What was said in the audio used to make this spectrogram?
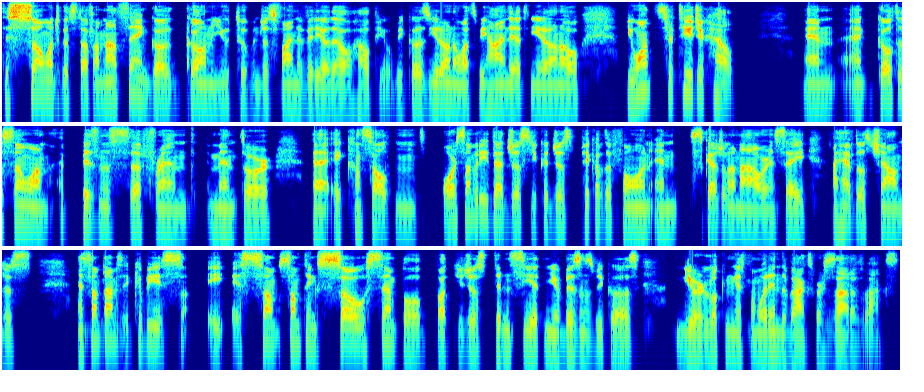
There's so much good stuff. I'm not saying go go on youtube and just find a video that will help you because you don't know what's behind it. You don't know. You want strategic help. And, and go to someone a business uh, friend mentor uh, a consultant or somebody that just you could just pick up the phone and schedule an hour and say i have those challenges. And sometimes it could be a, a, some something so simple but you just didn't see it in your business because you're looking at from within the box versus out of the box.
